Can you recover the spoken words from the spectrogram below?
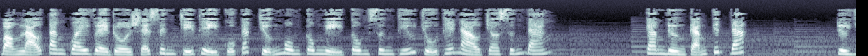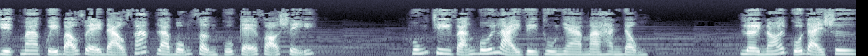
Bọn lão tăng quay về rồi sẽ xin chỉ thị của các trưởng môn công nghị tôn xưng thiếu chủ thế nào cho xứng đáng. Cam đường cảm kích đáp. Trừ diệt ma quỷ bảo vệ đạo Pháp là bổn phận của kẻ võ sĩ. Húng chi vãn bối lại vì thù nhà mà hành động. Lời nói của đại sư,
